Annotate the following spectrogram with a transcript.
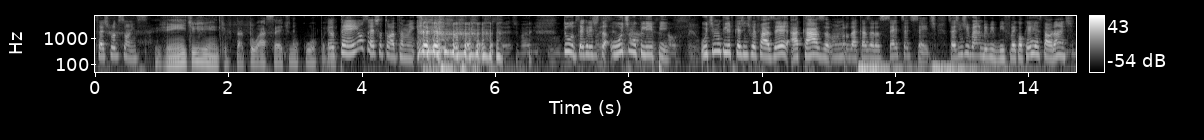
Sete Produções. Gente, gente, tatuar sete no corpo aí. Eu tenho Sete tatuado também. Sete vai em tudo. Tudo, você acredita? O último clipe. o sete. Último clipe que a gente foi fazer, a casa, o número da casa era 777. Se a gente vai no Baby Beef, vai em qualquer restaurante,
